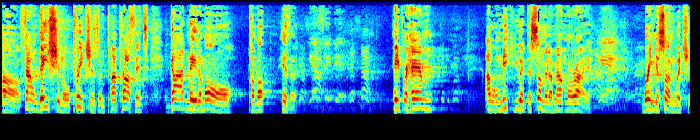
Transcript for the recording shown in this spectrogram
uh, foundational preachers and prophets, God made them all come up hither. Abraham, I will meet you at the summit of Mount Moriah. Bring your son with you.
